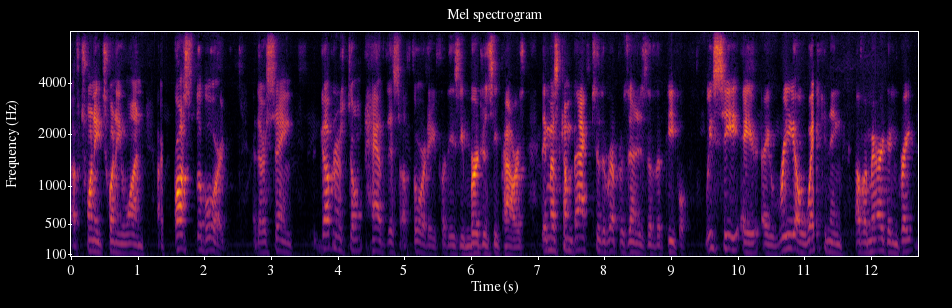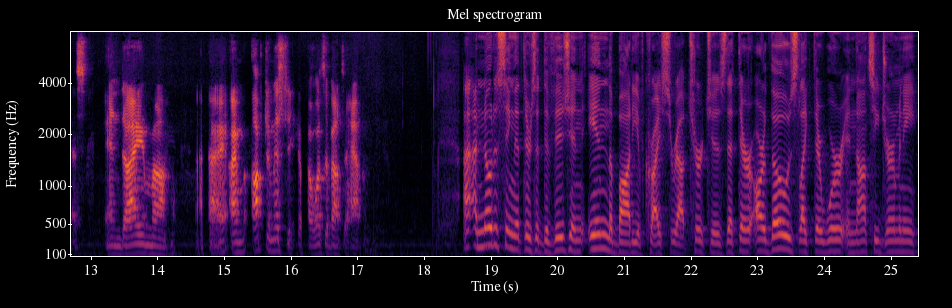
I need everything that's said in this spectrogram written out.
of 2021 across the board, they're saying governors don't have this authority for these emergency powers. They must come back to the representatives of the people. We see a, a reawakening of American greatness, and I am uh, I, I'm optimistic about what's about to happen. I'm noticing that there's a division in the body of Christ throughout churches, that there are those like there were in Nazi Germany,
